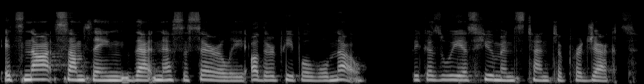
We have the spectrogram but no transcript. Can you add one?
It's not something that necessarily other people will know because we as humans tend to project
